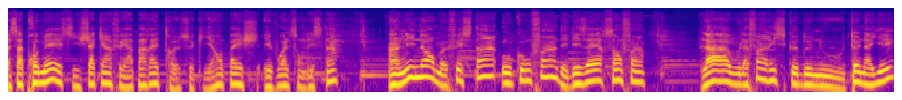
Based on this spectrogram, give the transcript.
Ben, ça promet, si chacun fait apparaître ce qui empêche et voile son destin, un énorme festin aux confins des déserts sans fin. Là où la faim risque de nous tenailler,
